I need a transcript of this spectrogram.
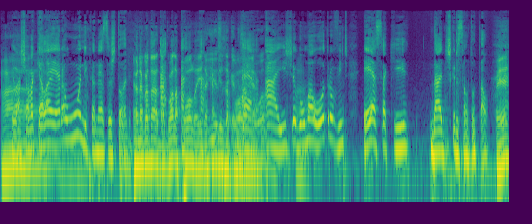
Ah. Eu achava que ela era única nessa história. É o negócio da, da gola polo aí, da Isso, camisa da polo. É, polo. aí chegou uma outra ouvinte, essa aqui dá a descrição total. É?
